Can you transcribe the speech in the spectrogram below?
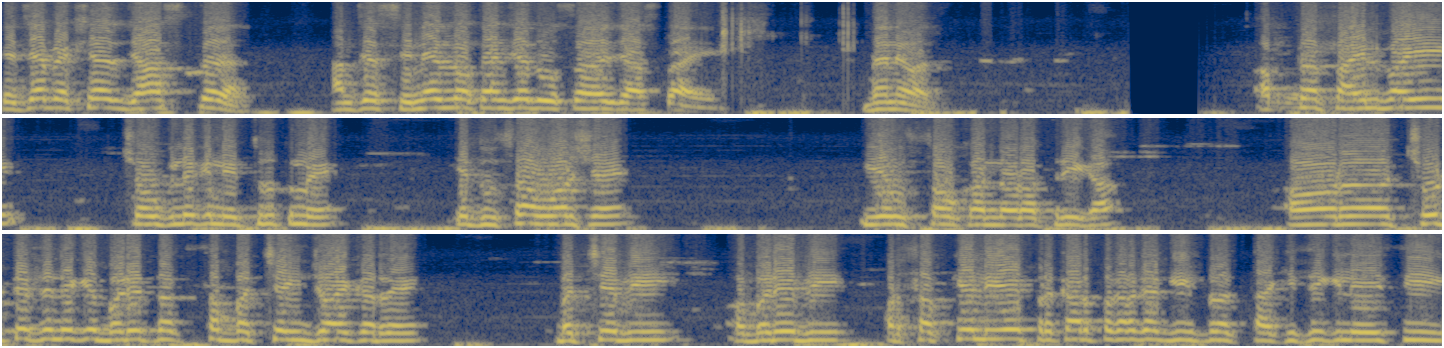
त्याच्यापेक्षा जास्त आमच्या सिनियर लोकांच्यात उत्साह जास्त आहे. धन्यवाद. अपना साहिलबाई चौगले के नेतृत्व में ये दूसरा वर्ष है, ये उत्सव का नवरात्रि का। और छोटे से लेके बड़े तक सब बच्चे एंजॉय कर रहे हैं। बच्चे भी और बड़े भी। और सबके लिए प्रकार प्रकार का गिफ्ट रखता है। किसी के लिए एसी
